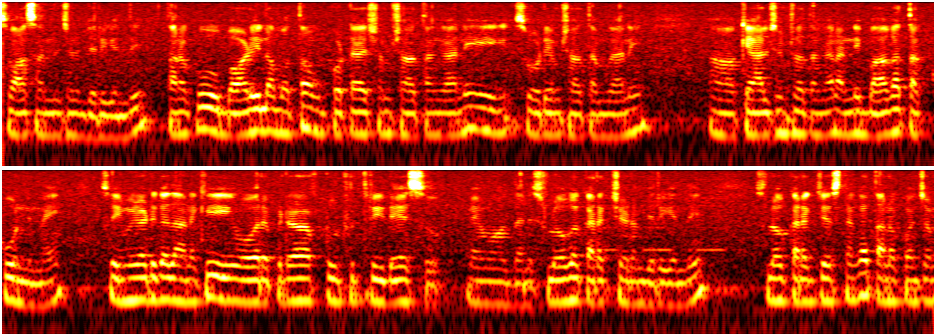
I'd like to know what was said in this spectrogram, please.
శ్వాస అందించడం జరిగింది. తనకు బాడీలో మొత్తం పొటాషియం శాతం కానీ సోడియం శాతం కానీ కాల్షియం శాతం కానీ అన్నీ బాగా తక్కువ ఉన్నాయి సో ఇమీడియట్గా దానికి over a period of two to three days మేము దాన్ని స్లోగా కరెక్ట్ చేయడం జరిగింది. స్లో కరెక్ట్ చేసినాక తను కొంచెం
